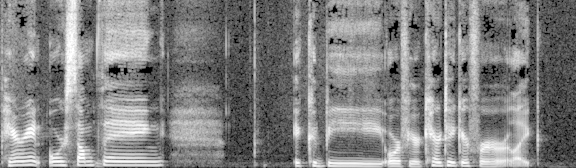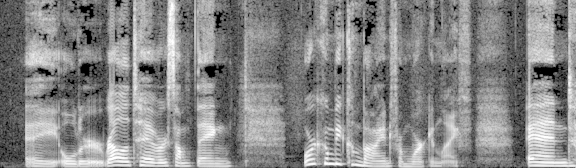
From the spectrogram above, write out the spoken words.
parent or something, it could be, or if you're a caretaker for like a older relative or something, or it can be combined from work and life. And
